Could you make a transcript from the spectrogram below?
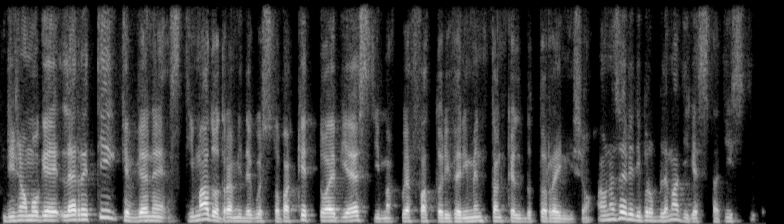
diciamo che l'RT che viene stimato tramite questo pacchetto EPS, ma a cui ha fatto riferimento anche il dottor Reinisio, ha una serie di problematiche statistiche.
